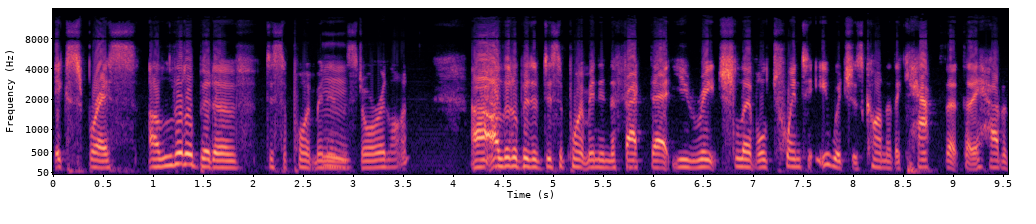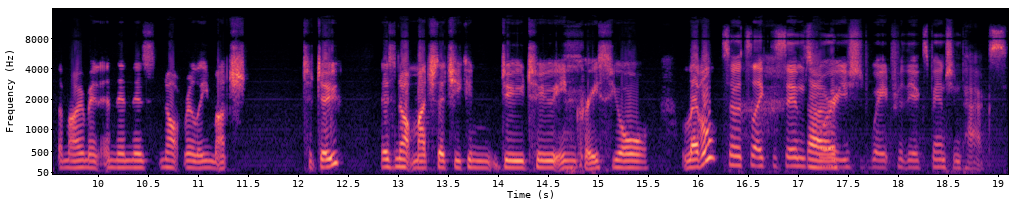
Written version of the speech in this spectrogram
express a little bit of disappointment in the storyline. Uh, a little bit of disappointment in the fact that you reach level 20, which is kind of the cap that they have at the moment, and then there's not really much to do. There's not much that you can do to increase your level. So it's like The Sims So- 4. You should wait for the expansion packs.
